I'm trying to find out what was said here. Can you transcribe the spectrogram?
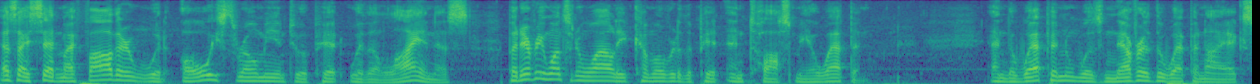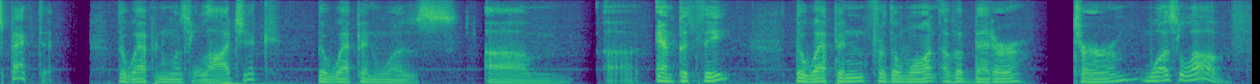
as I said, my father would always throw me into a pit with a lioness, but every once in a while he'd come over to the pit and toss me a weapon. And the weapon was never the weapon I expected. The weapon was logic. The weapon was um, uh, empathy. The weapon, for the want of a better term, was love.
